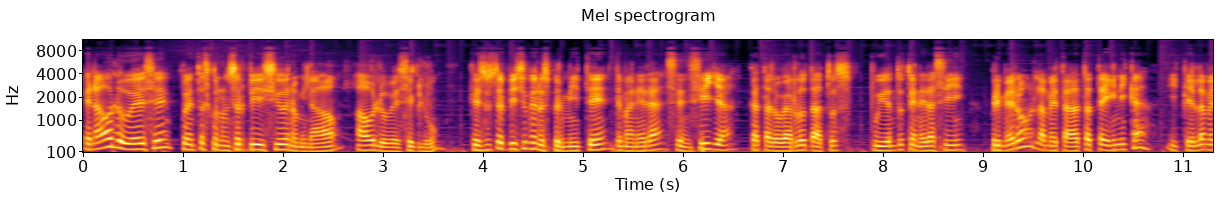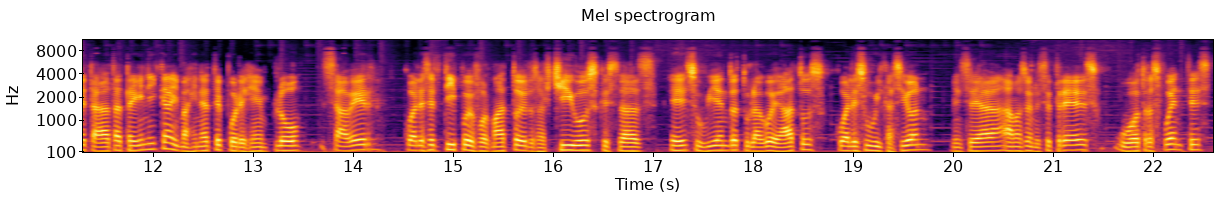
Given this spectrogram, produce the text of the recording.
En AWS cuentas con un servicio denominado AWS Glue, que es un servicio que nos permite de manera sencilla catalogar los datos, pudiendo tener así Primero, la metadata técnica. ¿Y qué es la metadata técnica? Imagínate, por ejemplo, saber cuál es el tipo de formato de los archivos que estás eh, subiendo a tu lago de datos, cuál es su ubicación, bien sea Amazon S3 u otras fuentes,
